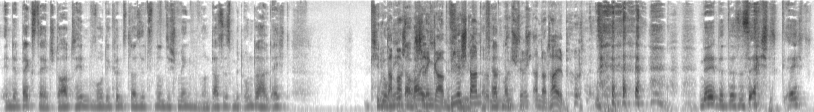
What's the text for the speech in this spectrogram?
in den Backstage, dorthin, wo die Künstler sitzen und sich schminken. Und das ist mitunter halt echt Kilometer Und dann machst du einen Schlenker am gefühlt. Bierstand Da und dann man sind direkt anderthalb. Nee, das das ist echt, echt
